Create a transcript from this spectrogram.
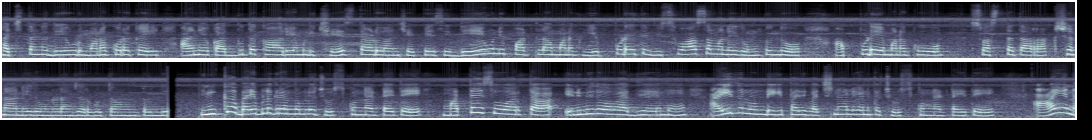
ఖచ్చితంగా దేవుడు మన కొరకై ఆయన యొక్క అద్భుత కార్యములు చేస్తాడు అని చెప్పేసి దేవుని పట్ల మనకు ఎప్పుడైతే విశ్వాసం అనేది ఉంటుందో అప్పుడే మనకు స్వస్థత రక్షణ అనేది ఉండడం జరుగుతూ ఉంటుంది. ఇంకా బైబిల్ గ్రంథంలో చూసుకున్నట్టయితే మత్తయి సువార్త ఎనిమిదవ అధ్యాయము ఐదు నుండి పది వచనాలు కనుక చూసుకున్నట్టయితే ఆయన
